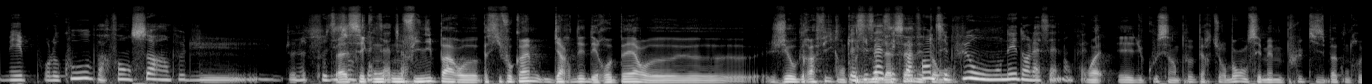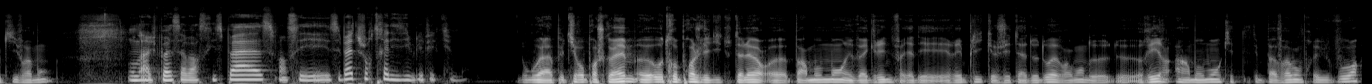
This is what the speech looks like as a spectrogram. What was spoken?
Mais pour le coup, parfois on sort un peu du, de notre position. Bah, c'est qu'on finit par euh, parce qu'il faut quand même garder des repères euh, géographiques entre Mais c'est ça, c'est que parfois on ne sait plus où on est dans la scène en fait. Ouais, et du coup c'est un peu perturbant. On sait même plus qui se bat contre qui vraiment. On n'arrive pas à savoir ce qui se passe. Enfin, c'est pas toujours très lisible effectivement. Donc voilà, petit reproche quand même. Euh, autre reproche, je l'ai dit tout à l'heure, euh, par moment, Eva Green, il y a des répliques, j'étais à deux doigts vraiment de, rire à un moment qui n'était pas vraiment prévu pour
